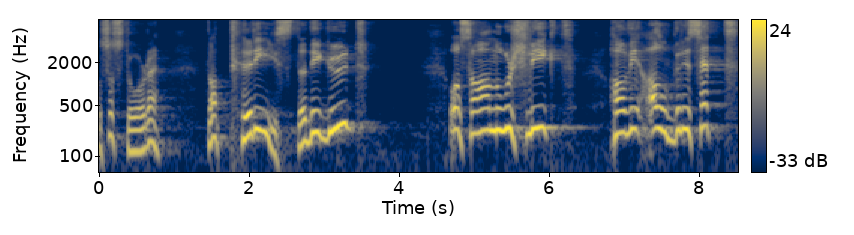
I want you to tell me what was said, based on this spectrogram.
Og så står det da priste de Gud og sa noe slikt har vi aldri sett.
